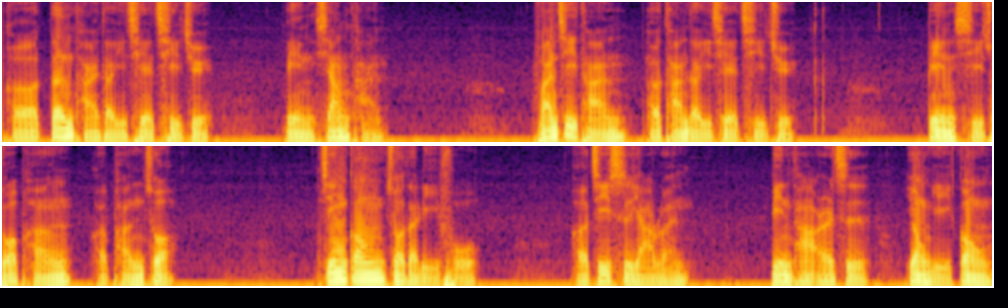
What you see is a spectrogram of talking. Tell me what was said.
和灯台的一切器具，并香坛。燔祭坛和坛的一切器具，并洗濯盆和盆座，金工做的礼服和祭司亚伦，并他儿子用以供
